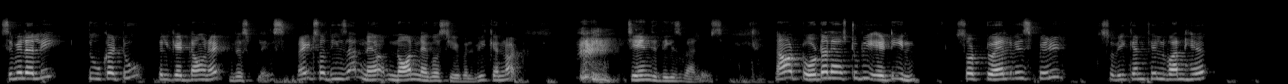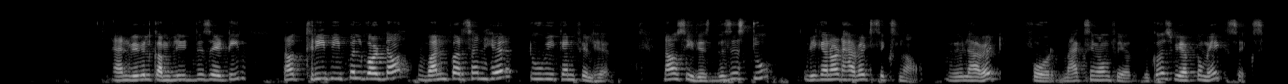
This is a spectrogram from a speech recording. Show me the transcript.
Similarly 2 ka 2 will get down at this place right? So these are non-negotiable. We cannot change these values. Now total has to be 18 so 12 is filled. So we can fill one here. And we will complete this 18 now three people got down. One person here two we can fill here. Now see this. This is two. We cannot have it six now. We will have it 4 maximum fair because we have to make 6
